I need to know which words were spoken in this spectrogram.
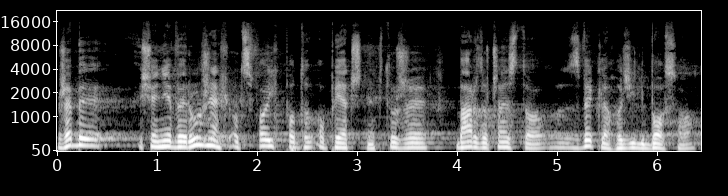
Żeby się nie wyróżniać od swoich podopiecznych, którzy bardzo często zwykle chodzili boso,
